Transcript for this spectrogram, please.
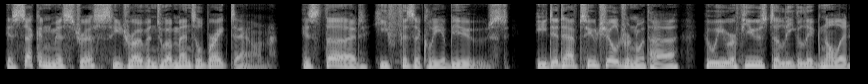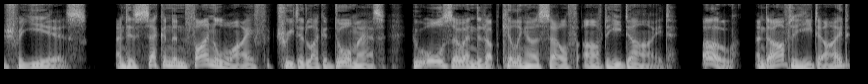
His second mistress, he drove into a mental breakdown. His third, he physically abused. He did have two children with her, who he refused to legally acknowledge for years. And his second and final wife, treated like a doormat, who also ended up killing herself after he died. Oh, and after he died,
